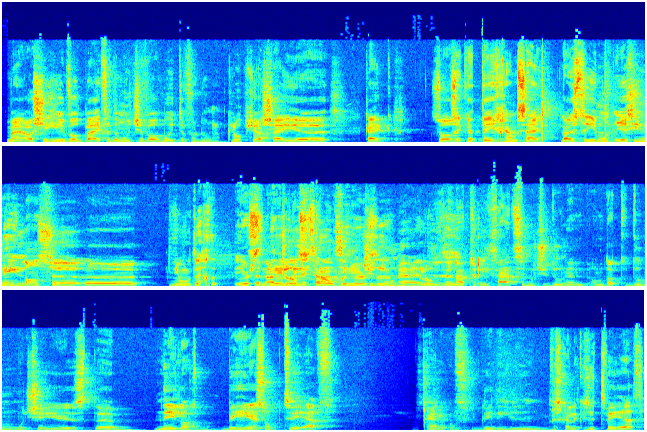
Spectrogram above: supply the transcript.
Maar als je hier wilt blijven, dan moet je wel moeite voor doen. Klopt, ja. Als jij, eh, kijk, zoals ik het tegen hem zei, luister, je moet eerst die Nederlandse eh, Je moet echt eerst de naturalisatie moet je doen, hè? Klopt. De naturalisatie moet je doen en om dat te doen moet je eerst eh, Nederlands beheersen op 2F. Waarschijnlijk, of ik weet niet, waarschijnlijk is het 2F.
